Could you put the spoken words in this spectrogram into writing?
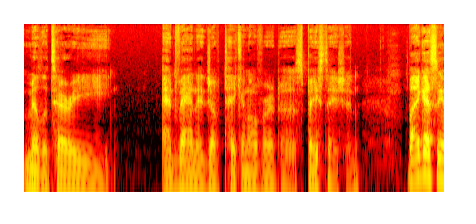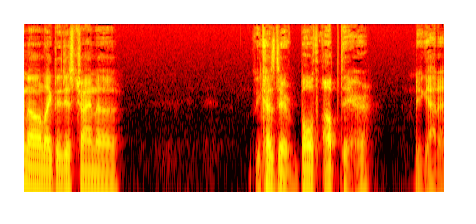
military advantage of taking over the space station. But I guess, you know, like they're just trying to because they're both up there, they gotta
